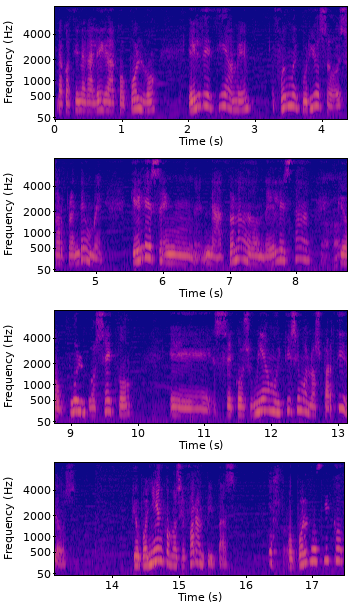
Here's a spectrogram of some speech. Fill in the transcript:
da cocina galega co polvo. El decíame, foi moi curioso, sorprendeume, que eles en, na zona onde ele está, Ajá. que o polvo seco eh, se consumía moitísimo nos partidos, que o poñían como se foran pipas. Ostras. o polvo seco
